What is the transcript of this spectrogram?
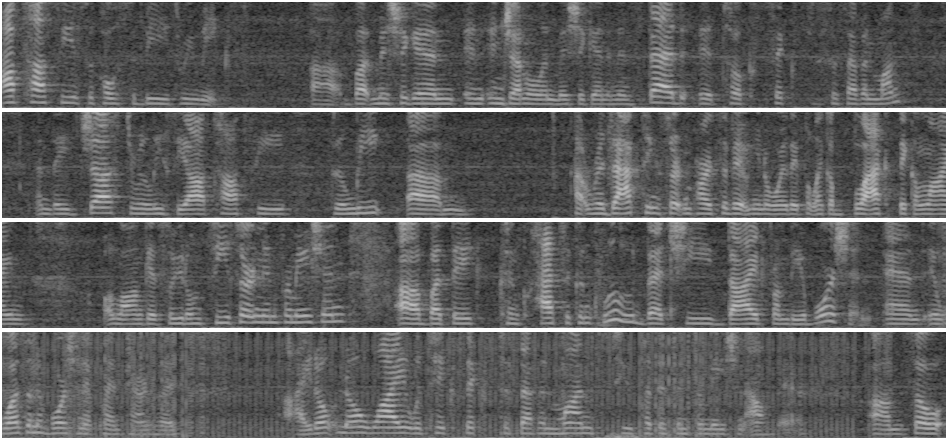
autopsy is supposed to be three weeks, uh, but Michigan, in, in general, in Michigan, and instead it took six to seven months, and they just released the autopsy, delete, um, uh, redacting certain parts of it, you know, where they put like a black thick line along it so you don't see certain information. Uh, but they had to conclude that she died from the abortion, and it was an abortion at Planned Parenthood. I don't know why it would take six to seven months to put this information out there. Um, so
